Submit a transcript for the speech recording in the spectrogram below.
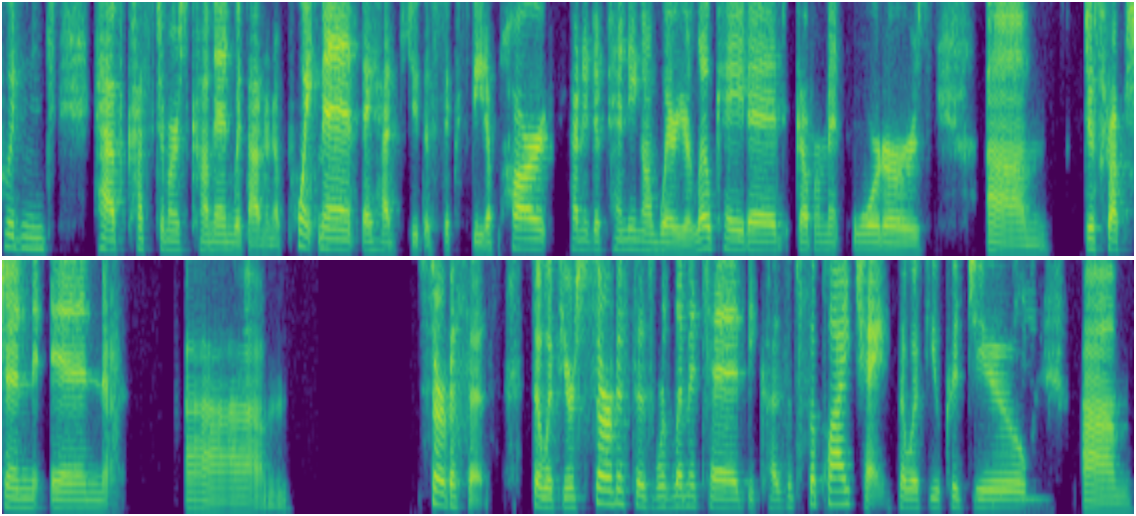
couldn't have customers come in without an appointment, they had to do the six feet apart, kind of depending on where you're located, government orders, um, disruption in um, services. So if your services were limited because of supply chain, so if you could do, um,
